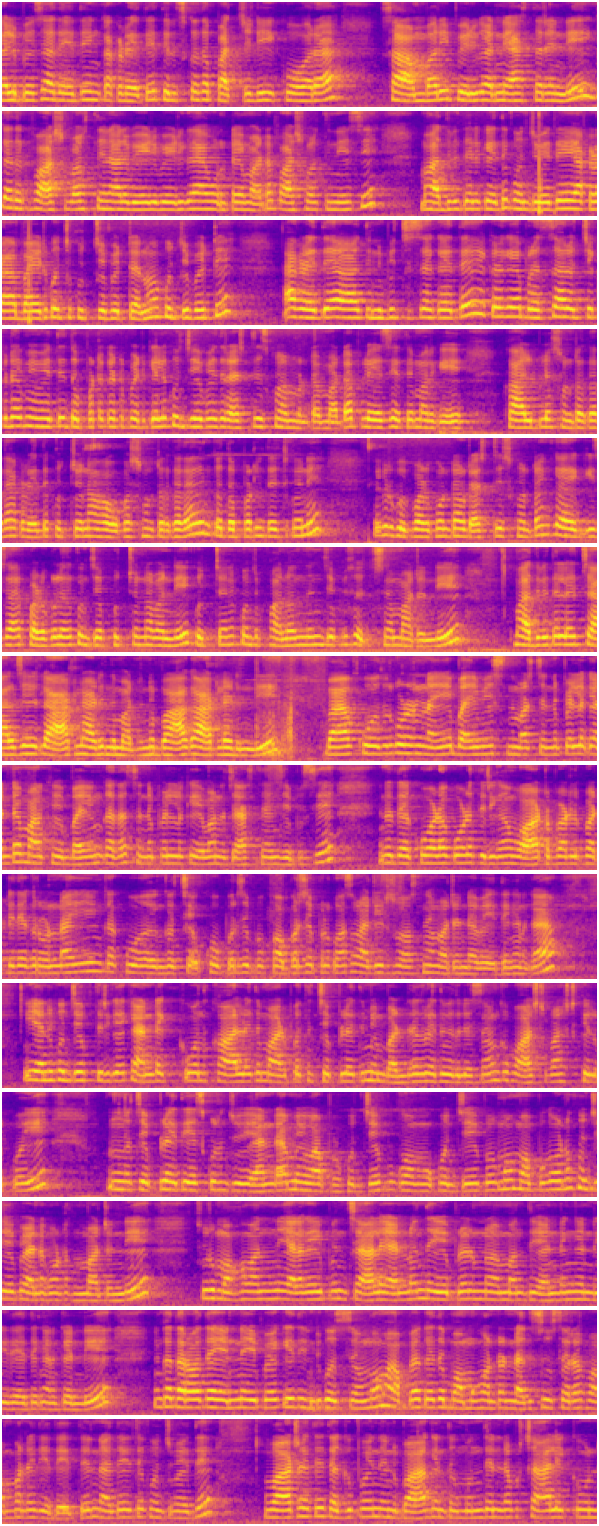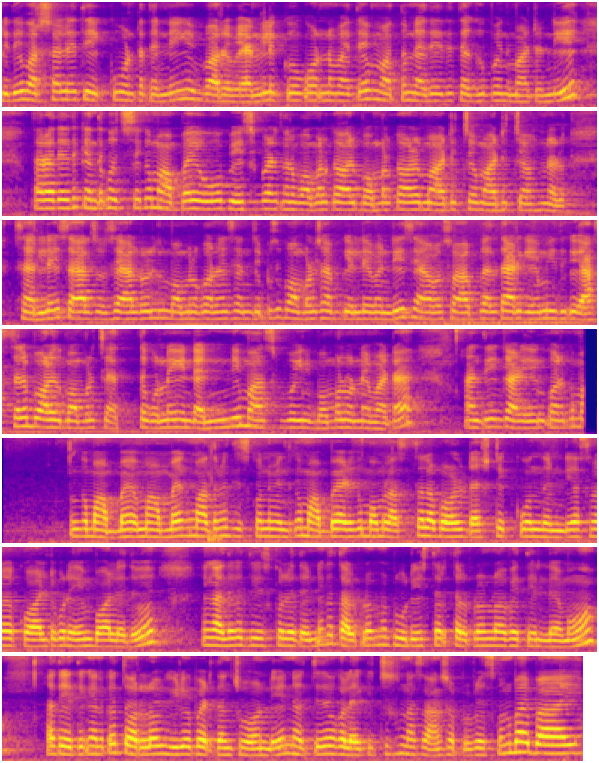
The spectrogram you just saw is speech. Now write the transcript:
కలిపేసి అదైతే ఇంకా అక్కడైతే తెలుసు కదా పచ్చడి కూర సాంబార్ పెరుగు అన్నీ వేస్తారండి. ఇంకా అది ఫాస్ట్ ఫాస్ట్ తినాలి వేడి వేడిగా ఉంటాయన్నమాట ఫాస్ట్ ఫాస్ట్ తినేసి మా అద్వితలకి అయితే కొంచెం అయితే అక్కడ బయటకు వచ్చి కూర్చోబెట్టాను. కూర్చోబెట్టి అక్కడైతే తినిపించేసాకైతే ఇక్కడికి ప్రతిసారి వచ్చి ఇక్కడే మేమైతే దుప్పట కట్టి పెట్టుకెళ్ళి కొంచెం అయితే రెస్ట్ తీసుకోమంటామాట ప్లేస్ అయితే మనకి ఖాళీ ప్లేస్ ఉంటుంది కదా అక్కడైతే కూర్చొని అవకాశం ఉంటుంది కదా ఇంకా దుప్పట్లు తెచ్చుకొని ఇక్కడ పడుకుంటాం రెస్ట్ తీసుకుంటాం. ఇంకా ఈసారి పడుకోలేదు కొంచెం కూర్చున్నామండి. కూర్చొని కొంచెం పని ఉందని చెప్పేసి వచ్చామాట అండి మా అద్వితలు అయితే చాలా చేయాలి ఆటలు ఆడింది మాట బాగా ఆటలాడింది. బాగా కూతురు కూడా ఉన్నాయి భయం వేస్తుంది మరి చిన్నపిల్లకంటే మనకి భయం కదా చిన్నపిల్లలకి ఏమైనా చేస్తాయని చెప్పేసి. ఇంకా కూడా కూడా తిరిగా. వాటర్ బాటిల్ పట్టి దగ్గర ఉన్నాయి. ఇంకా ఇంకా కొబ్బరి చెప్పు కొబ్బరి చెప్పుల కోసం అటు ఇటు చూస్తున్నాయి మాట అండి అవి అయితే కనుక ఇవన్నీ కొంచెం తిరిగాక ఎండ ఎక్కువ ఉంది. కాళ్ళు అయితే మాడిపోతుంది చెప్పులు అయితే మేము బండి దగ్గర అయితే వదిలేసాం. ఇంకా ఫాస్ట్ ఫాస్ట్కి వెళ్ళిపోయి ఇంకా చెప్పులు అయితే వేసుకుని చూ ఎండ మేము అప్పుడు కొంచెంసేపు కొంచెంసేపు ఏమో మబ్బుగా ఉండడం కొంచెంసేపు ఎండగా ఉంటుంది అనమాట అండి. చూడు ముఖం అన్నీ ఎలాగైపోయింది చాలా ఎండ ఉంది. ఏప్రిల్ మంత్ ఎండింగ్ అండి ఇదైతే కనుకండి. ఇంకా తర్వాత ఎన్ని అయిపోయాక అయితే ఇంటికి వచ్చాము మా అబ్బాయికి అయితే బొమ్మ కొంటాను. నది చూసారా? పంప అనేది ఇదైతే నది అయితే కొంచెం అయితే వాటర్ అయితే తగ్గిపోయిందండి బాగా. ఇంతకు ముందు వెళ్ళినప్పుడు చాలా ఎక్కువ ఉండేది. వర్షాలు అయితే ఎక్కువ ఉంటుందండి. ఎండలు ఎక్కువ ఉండడం అయితే మొత్తం నది అయితే తగ్గిపోయింది మాట అండి. తర్వాత అయితే కిందకు వచ్చాక మా అబ్బాయి ఓ పేసి పెడుతున్నాడు. బొమ్మలు కావాలి బొమ్మలు కావాలి. మాటిచ్చా మాటిచ్చా అంటున్నాడు. సర్లే చాలా చాలా రోజులు బొమ్మలు కొనేసి అని చెప్పేసి బొమ్మల షాప్కి వెళ్ళామండి. షాప్కి వెళ్తే ఆడికి ఏమి ఇది అస్సలు బాగాలేదు బొమ్మలు చెత్తగా ఉన్నాయండి. అన్నీ మాసిపోయిన బొమ్మలు ఉన్నాయన్నమాట. అంతే ఇంకా ఏం కొనక ఇంకా మా అబ్బాయి మా అమ్మాయికి మాత్రమే తీసుకున్నాం. ఎందుకంటే మా అబ్బాయి అడిగి మమ్మల్ని అస్సలు బాగాలేదు డస్ట్ ఎక్కువ ఉందండి. అసలు క్వాలిటీ కూడా ఏం బాగాలేదు ఇంకా అందుకే తీసుకోలేదండి. ఇంకా తలుపులో టూ డేస్ తర్వాత తలపలంలో అయితే వెళ్ళాము అదైతే కనుక త్వరలో వీడియో పెడతాను చూడండి. నచ్చితే ఒక లైక్ ఇచ్చేసి నా ఛానల్ అప్లోడ్ చేసుకుని బాయ్ బాయ్.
